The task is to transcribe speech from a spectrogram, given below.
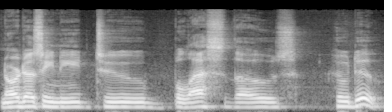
Nor does he need to bless those who do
